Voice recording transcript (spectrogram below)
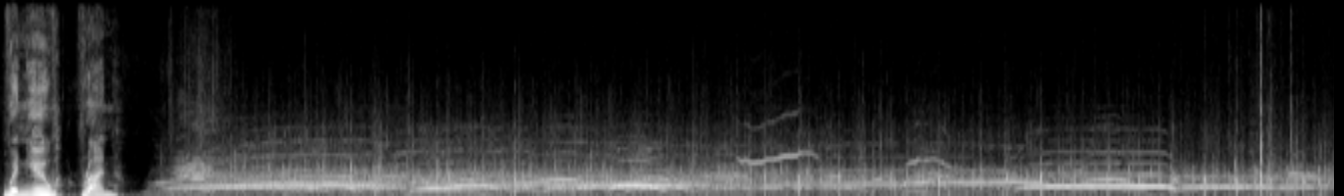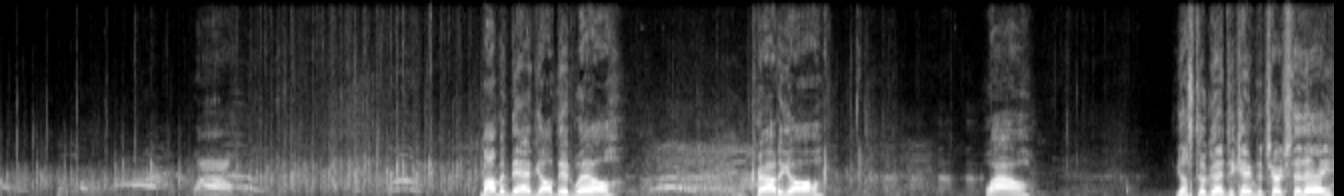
when you run. Wow. Mom and Dad, y'all did well. Proud of y'all. Wow. Y'all still glad you came to church today?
